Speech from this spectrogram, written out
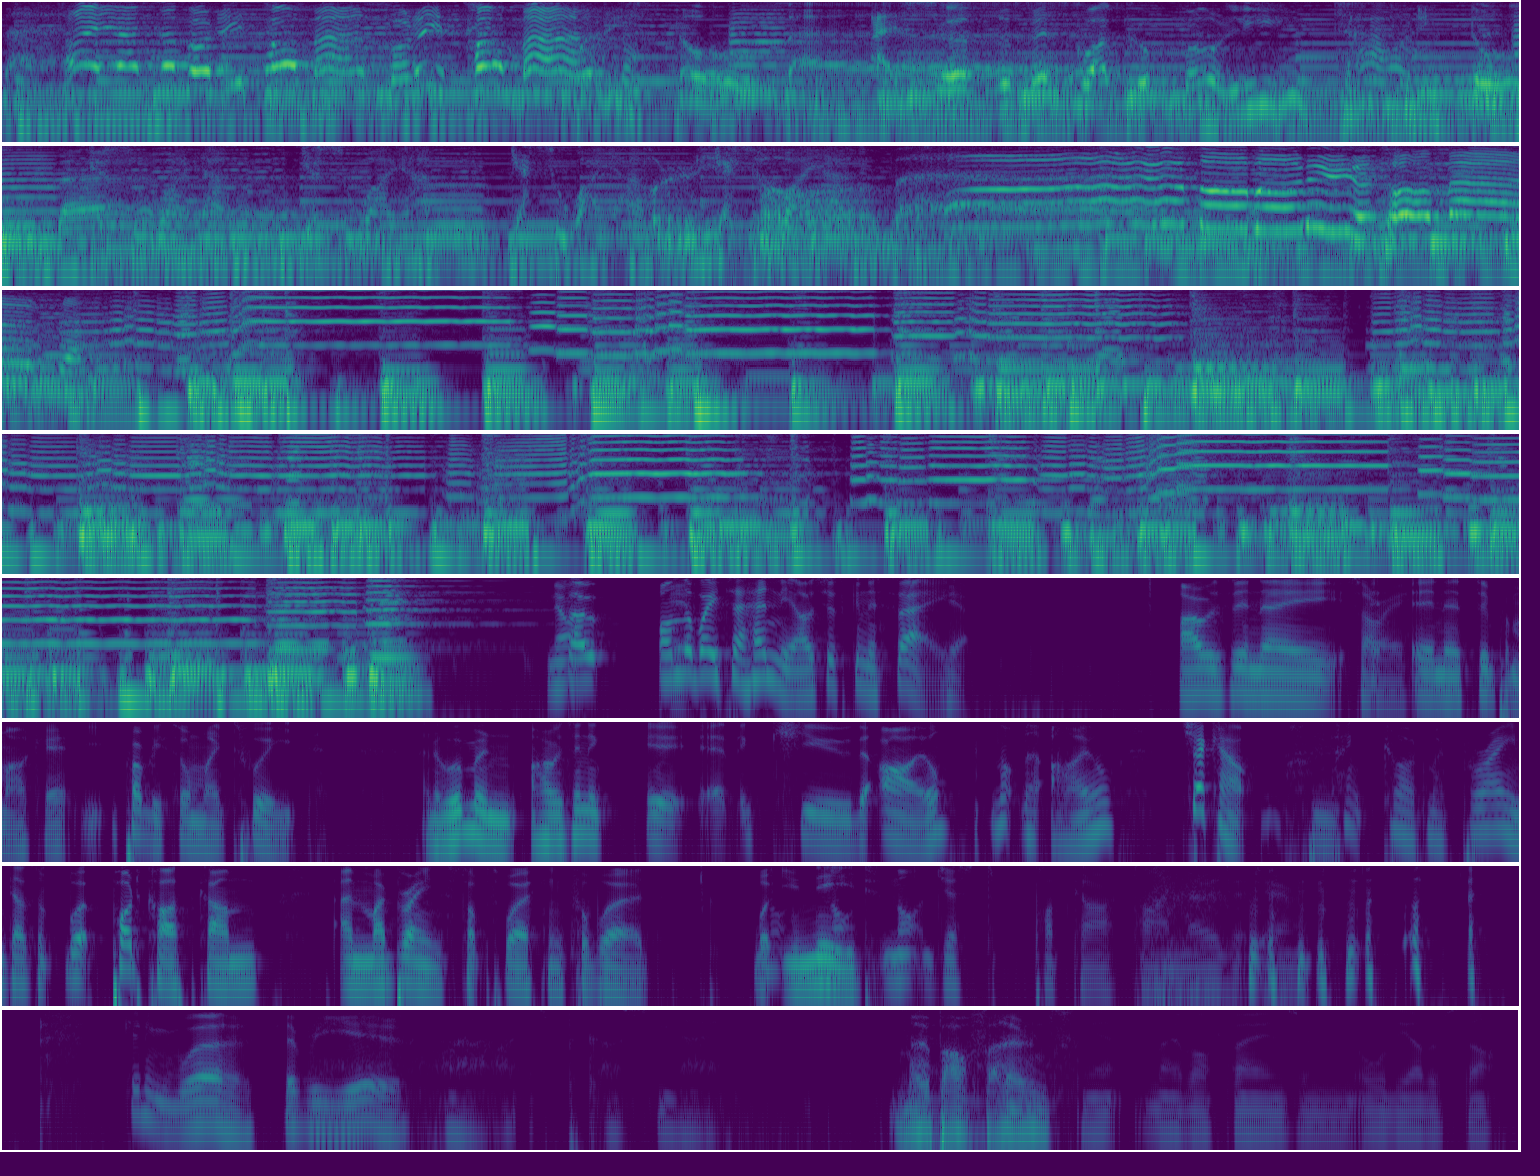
man. I am the burrito man, burrito man. Burrito man. I serve the best guacamole in town. Burrito man. Guess who I am? Guess who I am? Guess who I am? Guess who I am? man. I'm a burrito man. On the way to Henley, I was just going to say, Yeah. I was in a Sorry. in a supermarket. You probably saw my tweet, and a woman. I was in a, i- at the queue, the aisle, not the aisle. Check out. Hmm. Thank God, my brain doesn't. What podcast comes, and my brain stops working for words. What not- you not- need. Not, just podcast time, though, is it, Jeremy? It's getting worse every year. well, it's because you know you know, Mobile phones. Yeah, mobile phones and all the other stuff.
